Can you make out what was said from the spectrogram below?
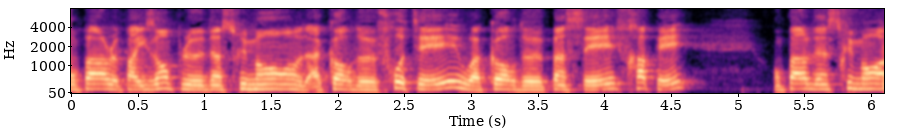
on parle par exemple d'instruments à cordes frottées ou à cordes pincées, frappées. On parle d'instruments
